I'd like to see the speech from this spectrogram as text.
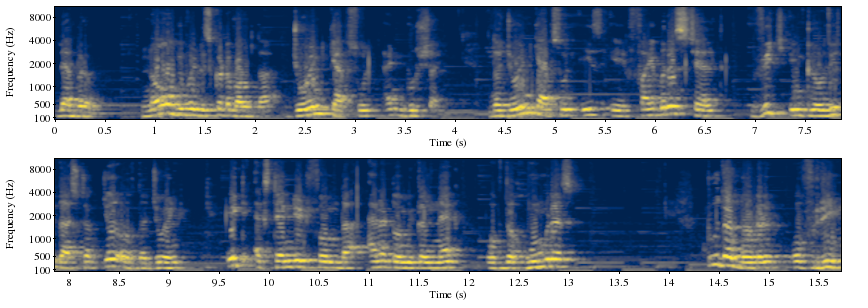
labrum. Now we will discuss about the joint capsule and bursae the joint capsule is a fibrous sheath which encloses the structure of the joint. It extended from the anatomical neck of the humerus to the border of rim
